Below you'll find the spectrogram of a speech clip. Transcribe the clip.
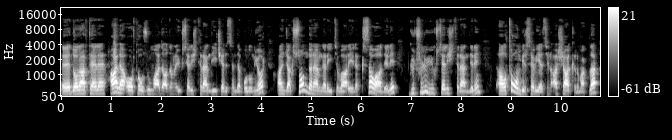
e, dolar TL hala orta uzun vade adına yükseliş trendi içerisinde bulunuyor. Ancak son dönemler itibariyle kısa vadeli güçlü yükseliş trendinin 6.11 seviyesini aşağı kırmakla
